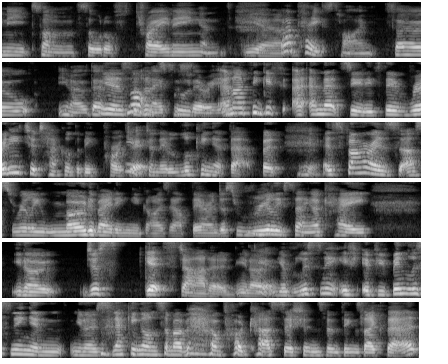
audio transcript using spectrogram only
need some sort of training and Yeah. that takes time so you know that's yeah, so not that's good. necessary And I think if and that's it. If they're ready to tackle the big project Yeah. and they're looking at that, but yeah. as far as us really motivating you guys out there and just Mm. really saying, okay, you know, just get started. You know, you've listening. If if you've been listening and you know snacking on some of our podcast sessions and things like that,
